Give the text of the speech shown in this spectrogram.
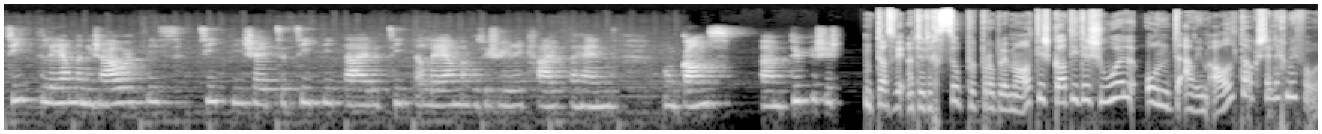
Zeit lernen ist auch etwas. Zeit einschätzen, Zeit einteilen, Zeit erlernen, wo sie Schwierigkeiten haben. Und ganz ähm, typisch ist und das wird natürlich super problematisch, gerade in der Schule und auch im Alltag, stelle ich mir vor.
